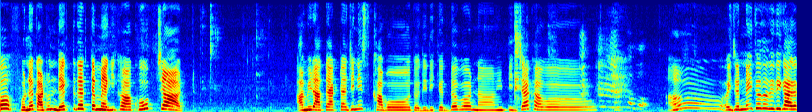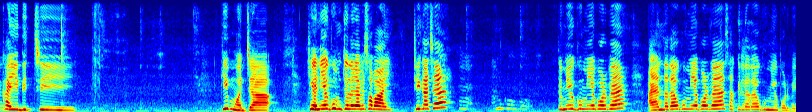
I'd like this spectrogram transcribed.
ও, ফোনে কার্টুন দেখতে দেখতে ম্যাগি খাওয়া খুব চাট। আমি রাতে একটা জিনিস খাব, তো দিদিকে দেবো না, আমি পিৎজা খাব। ওই জন্যই তো তো দিদিকে আগে খাইয়ে দিচ্ছি। কি মজা। খেয়ে নিয়ে ঘুম চলে যাবে সবাই, ঠিক আছে? তুমিও ঘুমিয়ে পড়বে, আয়ান দাদাও ঘুমিয়ে পড়বে, শাকিল দাদাও ঘুমিয়ে পড়বে।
